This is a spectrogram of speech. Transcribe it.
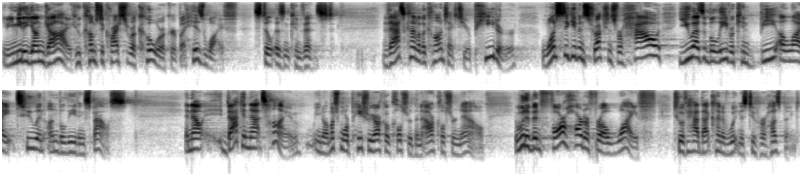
you, know, you meet a young guy who comes to Christ through a coworker, but his wife still isn't convinced. That's kind of the context here. Peter wants to give instructions for how you as a believer can be a light to an unbelieving spouse. And now, back in that time, you know, a much more patriarchal culture than our culture now, it would have been far harder for a wife to have had that kind of witness to her husband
